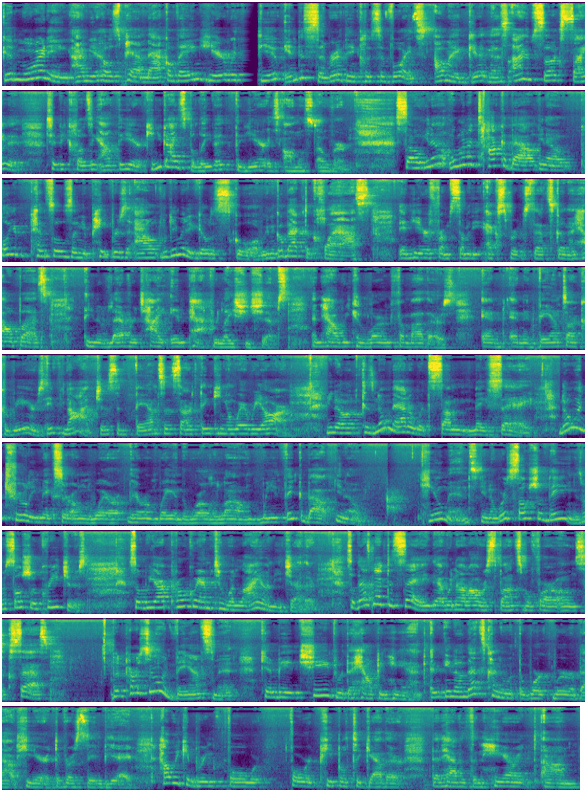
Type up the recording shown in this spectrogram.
Good morning. I'm your host, Pam McElvain, here with you in December of the Inclusive Voice. Oh my goodness, I am so excited to be closing out the year. Can you guys believe it? The year is almost over. So, you know, we want to talk about, you know, pull your pencils and your papers out. We're getting ready to go to school. We're going to go back to class and hear from some of the experts that's going to help us, you know, leverage high impact relationships and how we can learn from others and, and advance our careers. If not, just advances our thinking and where we are. You know, because no matter what some may say, no one truly makes their own way, their own way in the world alone. When you think about, you know, humans, you know, we're social beings, we're social creatures. So we are programmed to rely on each other. So that's not to say that we're not all responsible for our own success. But personal advancement can be achieved with a helping hand. And, you know, that's kind of what the work we're about here at Diversity MBA how we can bring forward forward people together that have this inherent um,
